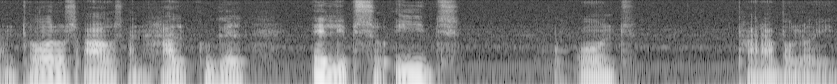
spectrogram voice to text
ein Torus aus, eine Halbkugel, Ellipsoid und Paraboloid.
